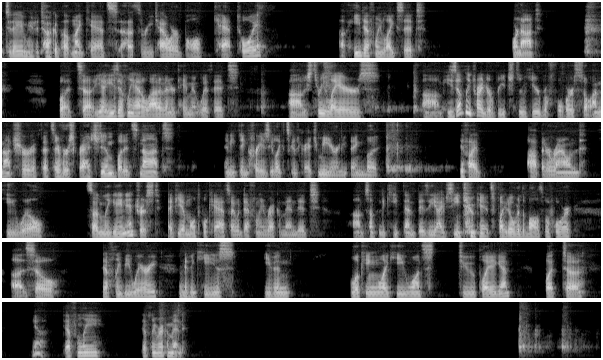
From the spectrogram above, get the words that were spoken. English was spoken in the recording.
Today I'm here to talk about my cat's uh, three tower ball cat toy. Uh, he definitely likes it, or not. but uh, yeah, he's definitely had a lot of entertainment with it. Uh, there's three layers. Um, he's definitely tried to reach through here before, so I'm not sure if that's ever scratched him, but it's not anything crazy like it's going to scratch me or anything. But if I pop it around, he will suddenly gain interest. If you have multiple cats, I would definitely recommend it. Um, something to keep them busy. I've seen two cats fight over the balls before, uh, so definitely be wary. I think he's even looking like he wants to play again. But uh, yeah, definitely, definitely recommend.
